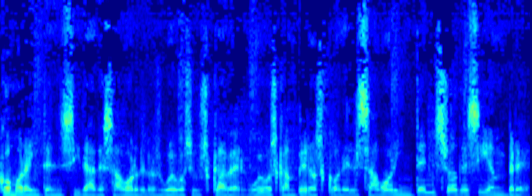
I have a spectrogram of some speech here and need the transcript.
como la intensidad de sabor de los huevos Euskaber, huevos camperos con el sabor intenso de siempre.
